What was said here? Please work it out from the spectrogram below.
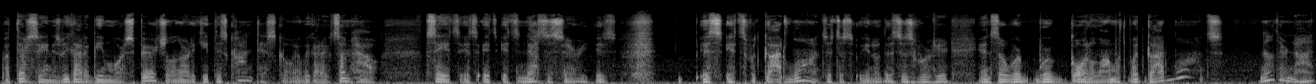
What they're saying is we got to be more spiritual in order to keep this contest going. We got to somehow say it's it's it's it's necessary. Is it's it's what God wants. It's just you know this is we're here, and so we're we're going along with what God wants. No, they're not.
